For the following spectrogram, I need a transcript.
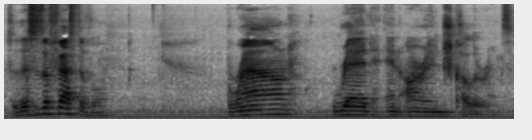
So this is a festival brown, red, and orange Color-Rings.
